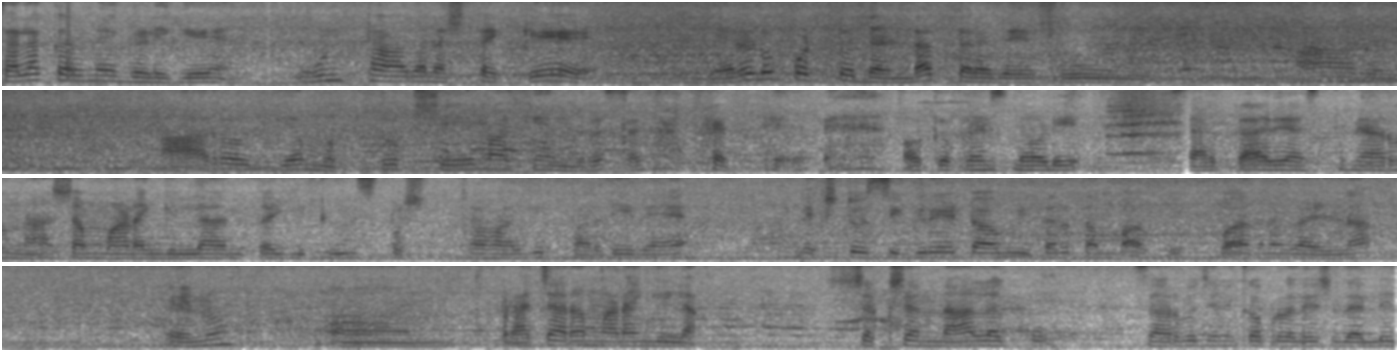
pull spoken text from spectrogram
ಸಲಕರಣೆಗಳಿಗೆ ಉಂಟಾದ ನಷ್ಟಕ್ಕೆ ಎರಡು ಪಟ್ಟು ದಂಡ ತೆರಬೇಕು. ಆರೋಗ್ಯ ಮತ್ತು ಕ್ಷೇಮ ಕೇಂದ್ರ ಸಕಟ್ಟೆ ಓಕೆ ಫ್ರೆಂಡ್ಸ್ ನೋಡಿ, ಸರ್ಕಾರಿ ಆಸ್ತಿನ ಯಾರು ನಾಶ ಮಾಡೋಂಗಿಲ್ಲ ಅಂತ ಇದು ಸ್ಪಷ್ಟವಾಗಿ ಬರೆದಿದೆ. ನೆಕ್ಸ್ಟು ಸಿಗರೇಟ್ ಹಾಗೂ ಇತರ ತಂಬಾಕು ಉತ್ಪಾದನೆಗಳನ್ನ ಏನು ಪ್ರಚಾರ ಮಾಡೋಂಗಿಲ್ಲ. ಸೆಕ್ಷನ್ ನಾಲ್ಕು, ಸಾರ್ವಜನಿಕ ಪ್ರದೇಶದಲ್ಲಿ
